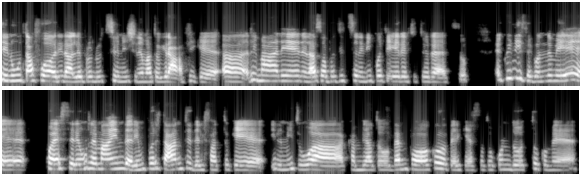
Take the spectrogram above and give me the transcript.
tenuta fuori dalle produzioni cinematografiche, uh, rimane nella sua posizione di potere e tutto il resto. E quindi secondo me può essere un reminder importante del fatto che il MeToo ha cambiato ben poco perché è stato condotto come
